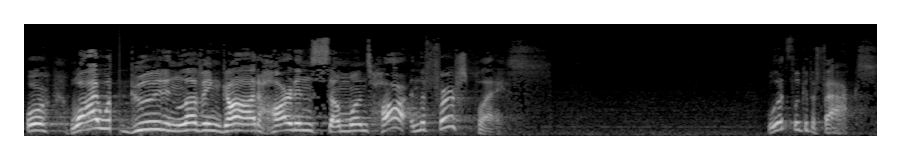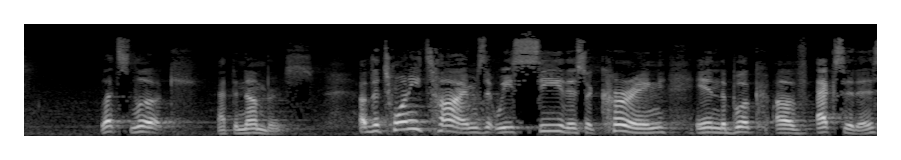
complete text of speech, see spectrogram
Or why would good and loving God harden someone's heart in the first place? Well, let's look at the facts. Let's look at the numbers. Of the 20 times that we see this occurring in the book of Exodus,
